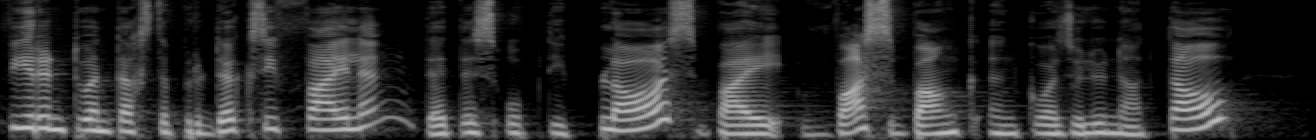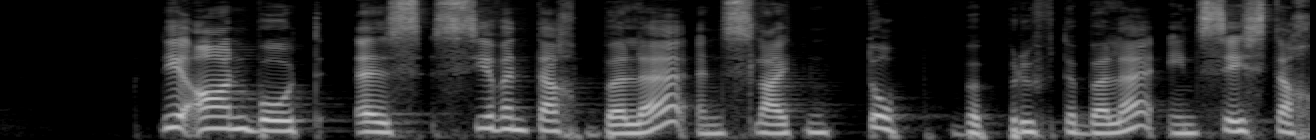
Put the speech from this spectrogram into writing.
24ste produksieveiling. Dit is op die plaas by Wasbank in KwaZulu-Natal. Die aanbod is 70 bulle insluitend top beproefde bulle en 60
